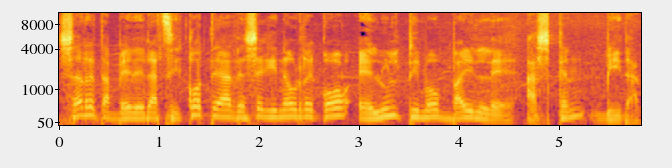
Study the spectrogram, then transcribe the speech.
zer eta bederatzikotea desegin aurreko el último baile azken bidan.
